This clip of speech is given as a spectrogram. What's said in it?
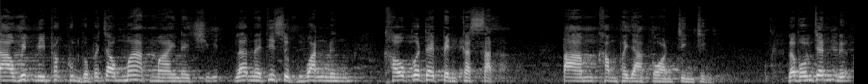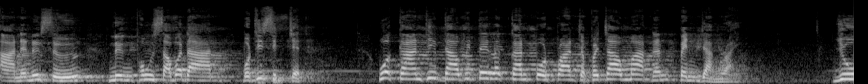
ดาวิดมีพระคุณของพระเจ้ามากมายในชีวิต และในที่สุดวันหนึ่งเขาก็ได้เป็นกษัตริย์ตามคำพยากรณ์จริง ๆ แล้วผมจะอ่านในหนังสือหนึ่งพงศาวดารบทที่ 17 ว่าการที่ดาวิดได้รับการโปรดปรานจากพระเจ้ามากนั้นเป็นอย่างไร อยู่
